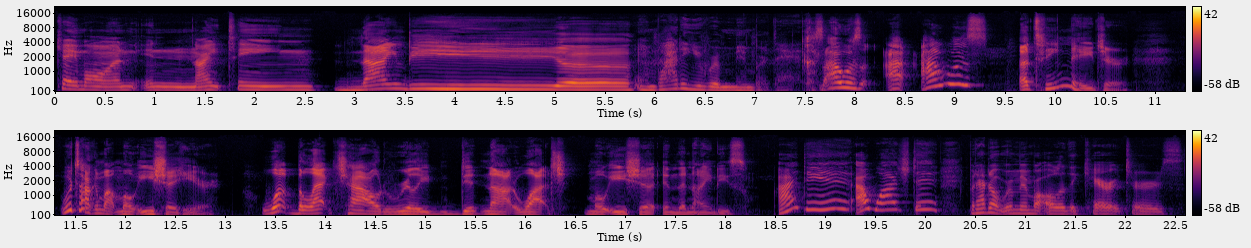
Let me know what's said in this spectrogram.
came on in 1990. uh And why do you remember that? cuz I was I I was a teenager. We're talking about Moesha here. What black child really did not watch Moesha in the 90s? I did. I watched it, but I don't remember all of the characters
